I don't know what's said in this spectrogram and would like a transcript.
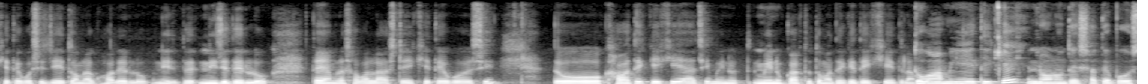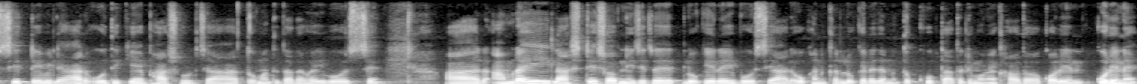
খেতে বসি, যেহেতু আমরা ঘরের লোক নিজেদের নিজেদের লোক। তাই আমরা সবার লাস্টেই খেতে বসি। তো খাওয়াতে কে কে আছে? মেনু মেনু কার্ড তো তোমাদেরকে দেখিয়ে দিলাম। তো আমি এদিকে ননদের সাথে বসছি টেবিলে আর ওদিকে ভাসুর যা আর তোমাদের দাদাভাই বসছে। আর আমরা এই লাস্টে সব নিজেদের লোকেরাই বসে আর ওখানকার লোকেরা জানো তো খুব তাড়াতাড়ি মনে হয় খাওয়া দাওয়া করেন, করে নেয়।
